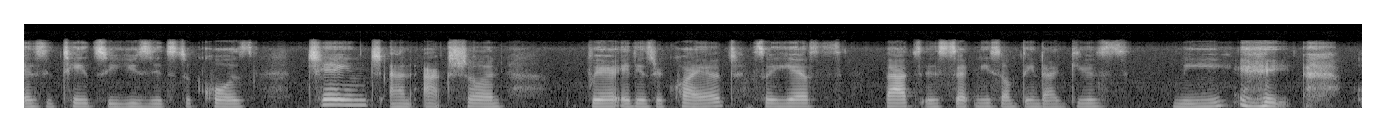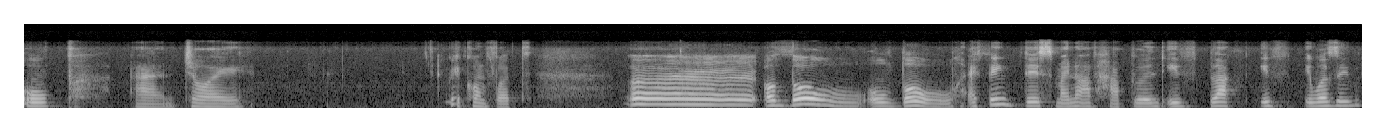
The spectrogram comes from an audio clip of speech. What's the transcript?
hesitate to use it to cause change and action where it is required. So, yes, that is certainly something that gives me hope and joy, great comfort. Uh, although, although I think this might not have happened if black, if it wasn't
